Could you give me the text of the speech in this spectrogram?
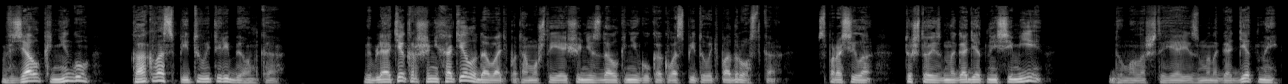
взял книгу «Как воспитывать ребенка». Библиотекарша не хотела давать, потому что я еще не сдал книгу «Как воспитывать подростка». Спросила, «Ты что, из многодетной семьи?» Думала, что я из многодетной,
